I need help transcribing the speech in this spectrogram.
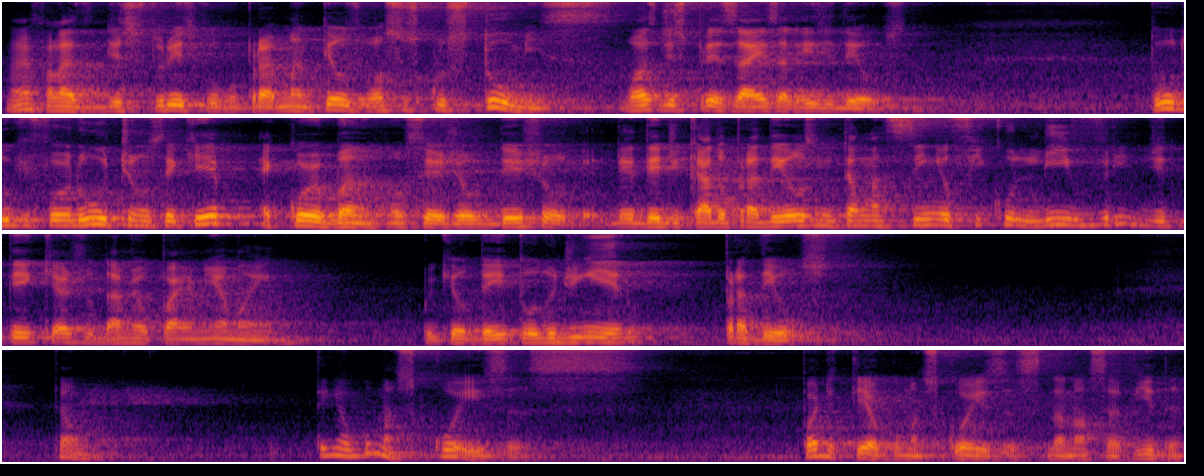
Não é falar de destruir para manter os vossos costumes, vós desprezais a lei de Deus tudo que for útil, não sei o quê, é corban, ou seja, eu deixo dedicado para Deus, então assim eu fico livre de ter que ajudar meu pai e minha mãe, porque eu dei todo o dinheiro para Deus. Então, tem algumas coisas, pode ter algumas coisas na nossa vida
